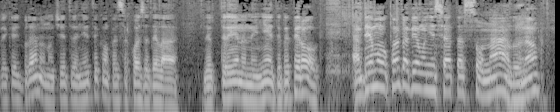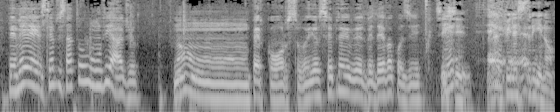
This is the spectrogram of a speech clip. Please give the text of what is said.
perché il brano non c'entra niente con questa cosa della, del treno né niente, pe- però abbiamo, quando abbiamo iniziato a suonarlo, no? Per me è sempre stato un viaggio, non un percorso, io sempre ve- vedevo così. Sì, E- sì, eh, è il finestrino.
